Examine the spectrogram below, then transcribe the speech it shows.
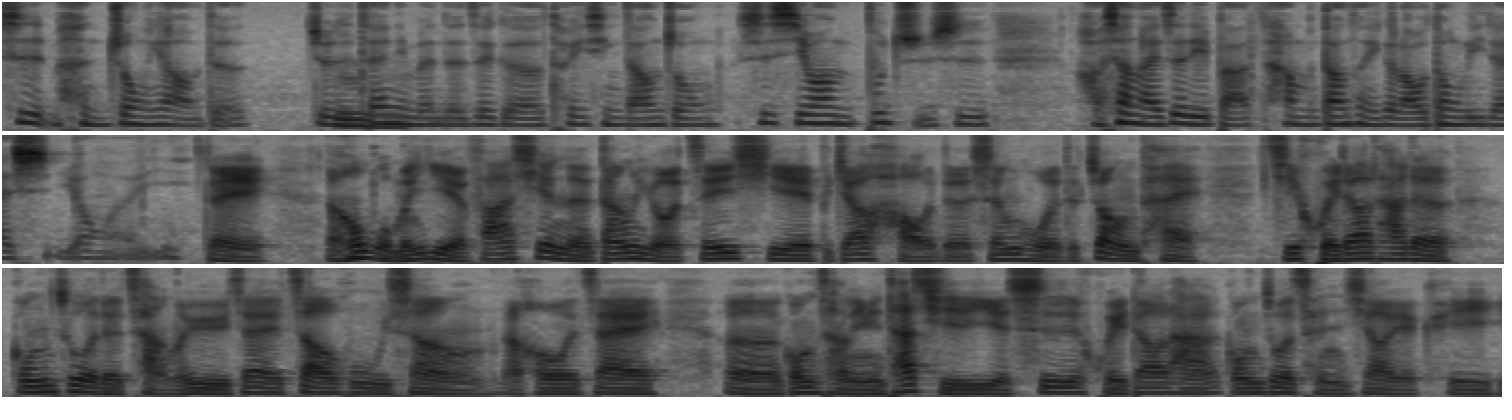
是很重要的。就是在你们的这个推行当中，嗯、是希望不只是好像来这里把他们当成一个劳动力在使用而已。对，然后我们也发现了，当有这些比较好的生活的状态。其实回到他的工作的场域，在照护上，然后在呃工厂里面，他其实也是回到他工作成效也可以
